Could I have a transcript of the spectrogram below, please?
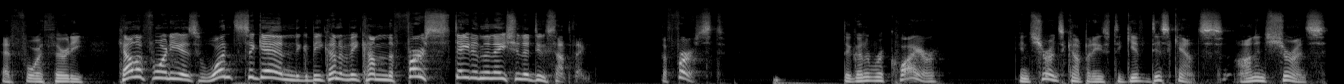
at 4:30. California is once again going to become the first state in the nation to do something. The first. They're going to require insurance companies to give discounts on insurance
